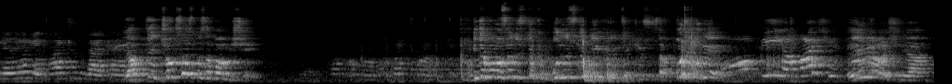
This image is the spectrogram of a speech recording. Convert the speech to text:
inanıyorum yaparsın zaten. Yaptığın çok saçma sapan bir şey. Bir de bu masanın üstüne, bunun üstüne niye klip çekiyorsun sen? Buraya buraya. Abi yavaş et. Elim yavaşın ya.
